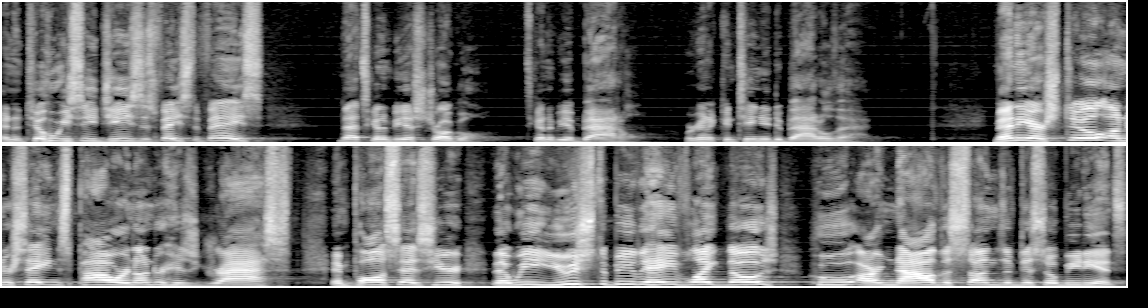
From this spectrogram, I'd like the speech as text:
And until we see Jesus face to face, that's going to be a struggle. It's going to be a battle. We're going to continue to battle that. Many are still under Satan's power and under his grasp. And Paul says here that we used to behave like those who are now the sons of disobedience.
